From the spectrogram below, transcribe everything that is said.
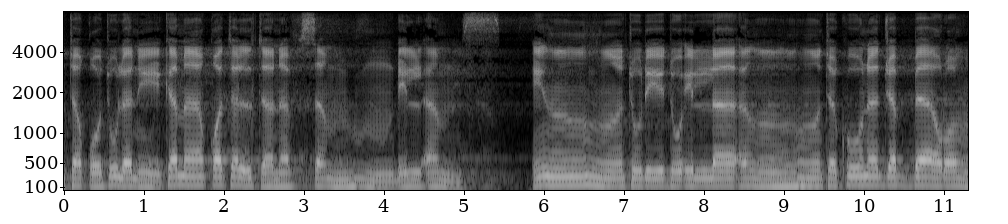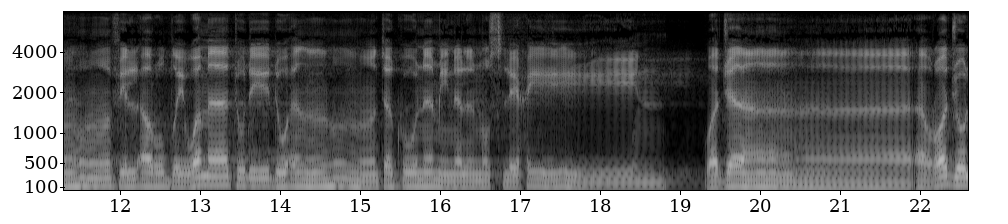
تقتلني كما قتلت نفسا بالأمس. إن تريد إلا أن تكون جبارا في الأرض وما تريد أن تكون من المصلحين. وجاء رجل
